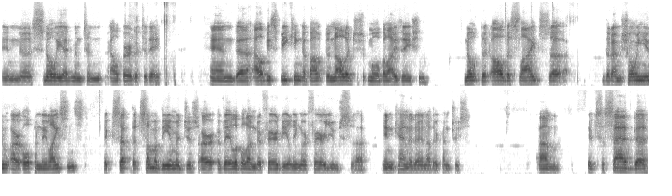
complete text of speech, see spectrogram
in, uh, snowy Edmonton, Alberta today. And, uh, I'll be speaking about the knowledge mobilization. Note that all the slides, uh, that I'm showing you are openly licensed except that some of the images are available under fair dealing or fair use uh, in Canada and other countries. Um, it's a sad uh,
